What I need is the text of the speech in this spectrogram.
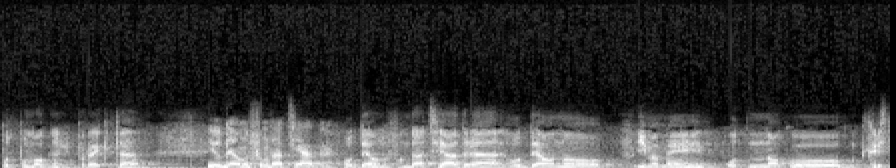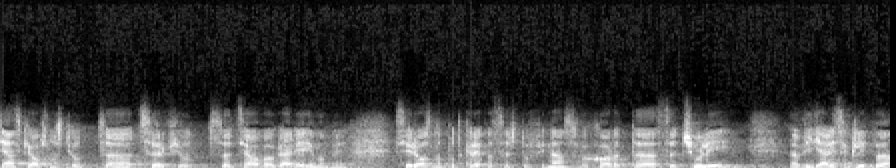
подпомогнали проекта. И отделно фундация Адра. Отделно фундация Адра, отделно имаме от много християнски общности, от църкви, от цяла България имаме сериозна подкрепа също финансова. Хората са чули, видяли са клипа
